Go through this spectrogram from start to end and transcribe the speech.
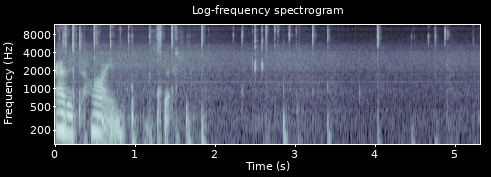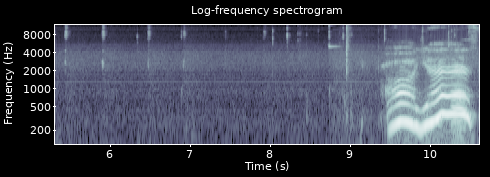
At a time, especially. Ah, oh, yes!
